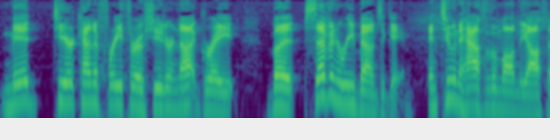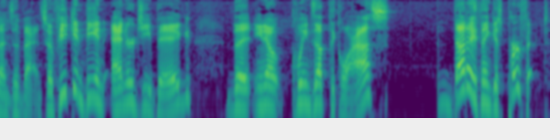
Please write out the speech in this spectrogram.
mid tier kind of free throw shooter, not great, but seven rebounds a game, and two and a half of them on the offensive end. So if he can be an energy big that, you know, cleans up the glass, that I think is perfect.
